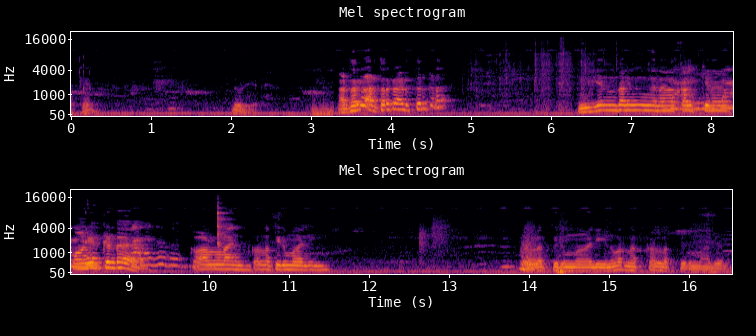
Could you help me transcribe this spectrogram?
ഓക്കെ ഇത് വിളിക്കട്ടെ നീ എന്താണ് ഇങ്ങനെ കളിക്കണ പണിയെടുക്കണ്ടേ കള്ളൻ കള്ളത്തിരുമാലി. കള്ളത്തിരുമാലി എന്ന് പറഞ്ഞ കള്ളത്തിരുമാലിയാണ്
